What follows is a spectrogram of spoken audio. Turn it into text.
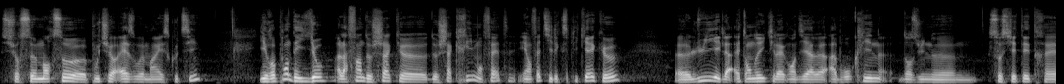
sur ce morceau euh, Put Your Eyes Where My Eyes Could See, il reprend des yo à la fin de chaque, de chaque rime en fait. Et en fait, il expliquait que euh, lui, il a, étant donné qu'il a grandi à, Brooklyn dans une euh, société très,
